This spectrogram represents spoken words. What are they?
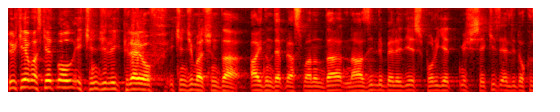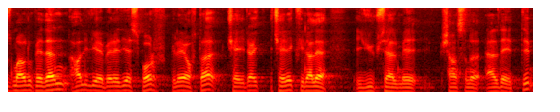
Türkiye Basketbol 2. Lig Playoff ikinci maçında Aydın deplasmanında Nazilli Belediyespor'u 78-59 mağlup eden Haliliye Belediyespor playoff'ta çeyrek, çeyrek finale yükselme şansını elde etti.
